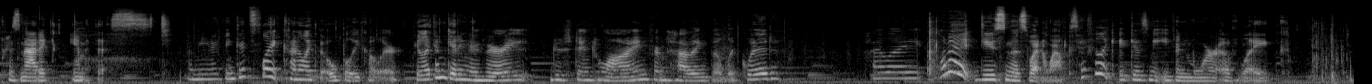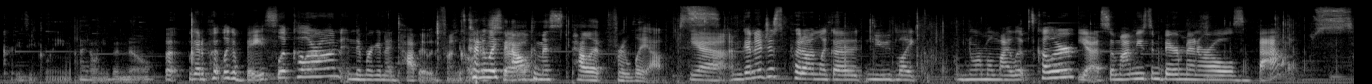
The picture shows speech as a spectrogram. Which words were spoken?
Prismatic amethyst. I mean, I think it's like kind of like the opaly color. I feel like I'm getting a very distinct line from having the liquid highlight. I want to use some of this wet and wild because I feel like it gives me even more of like a crazy clean. I don't even know. But we gotta put like a base lip color on and then we're gonna top it with fun color. Kind of like the Alchemist palette for layouts. Yeah, I'm gonna just put on like a nude, like normal My Lips color. Yeah, so I'm using Bare Minerals Baps.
